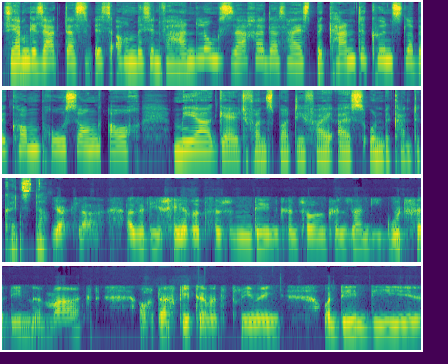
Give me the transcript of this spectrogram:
Sie haben gesagt, das ist auch ein bisschen Verhandlungssache. Das heißt, bekannte Künstler bekommen pro Song auch mehr Geld von Spotify als unbekannte Künstler. Ja, klar. Also die Schere zwischen den Künstlerinnen und Künstlern, die gut verdienen im Markt, auch das geht ja mit Streaming, und denen, die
